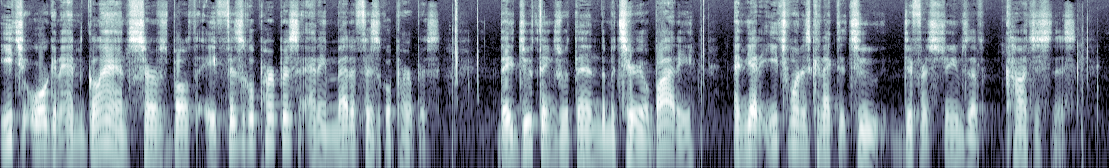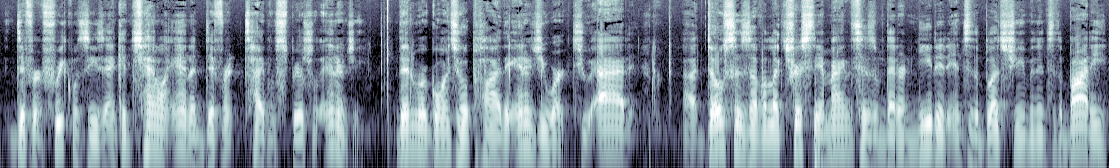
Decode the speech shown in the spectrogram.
each organ and gland serves both a physical purpose and a metaphysical purpose. They do things within the material body, and yet each one is connected to different streams of consciousness, different frequencies, and can channel in a different type of spiritual energy. Then we're going to apply the energy work to add uh, doses of electricity and magnetism that are needed into the bloodstream and into the body,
